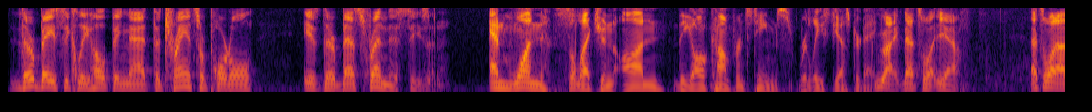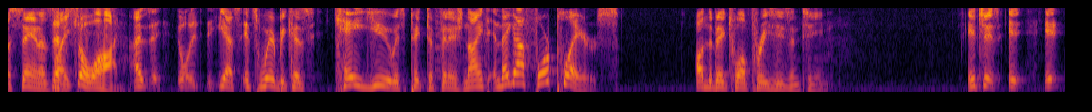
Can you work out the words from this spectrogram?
they're basically hoping that the transfer portal is their best friend this season and one selection on the all conference teams released yesterday. Right. That's what. Yeah. That's what I was saying. I was That's like, so odd. I was, yes, it's weird because KU is picked to finish ninth, and they got four players on the Big Twelve preseason team. It just it, it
